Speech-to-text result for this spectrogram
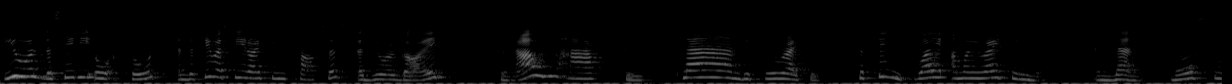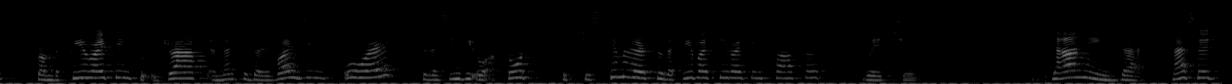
use the CBO approach and the 3x3 writing process as your guide. So now you have to plan before writing, to think, why am I writing this? And then move to from the pre-writing to a draft and then to the revising or to the CBO approach, which is similar to the 3x3 writing process, which is planning the message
